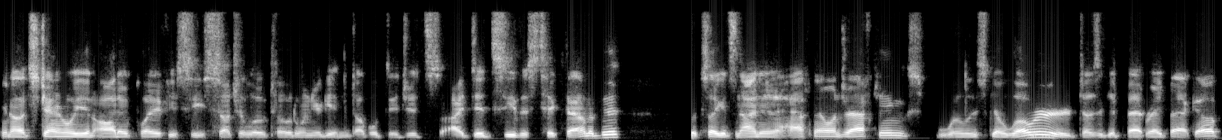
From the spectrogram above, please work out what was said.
You know, it's generally an auto play if you see such a low total and you're getting double digits. I did see this tick down a bit. Looks like it's nine and a half now on DraftKings. Will this go lower or does it get bet right back up?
